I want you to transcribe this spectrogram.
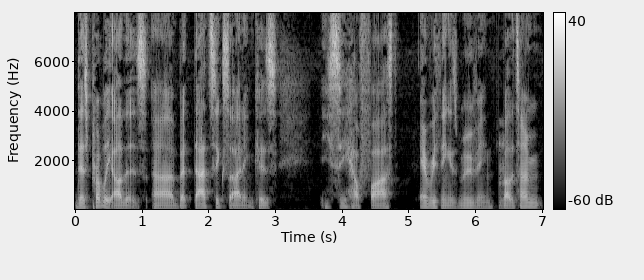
There's probably others, uh, but that's exciting because you see how fast everything is moving. By the time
